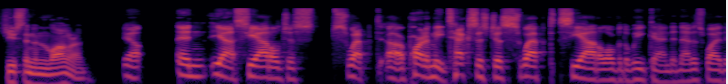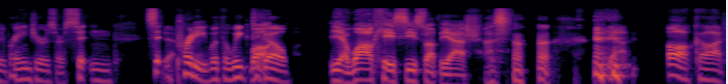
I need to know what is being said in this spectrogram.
Houston in the long run. Yeah, and yeah, Seattle just swept, or uh, pardon me, Texas just swept Seattle over the weekend, and that is why the Rangers are sitting sitting yeah. pretty with a week well, to go. Yeah, while KC swept the Astros. yeah. Oh God,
